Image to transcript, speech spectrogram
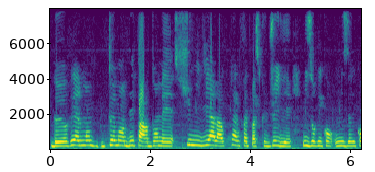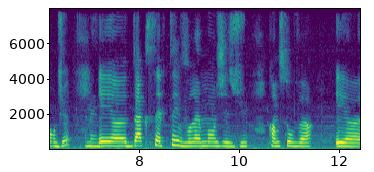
de réellement demander pardon, mais s'humilier à la croix en fait, parce que Dieu il est miséricor- miséricordieux. Amen. et euh, d'accepter vraiment Jésus comme sauveur et, euh,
